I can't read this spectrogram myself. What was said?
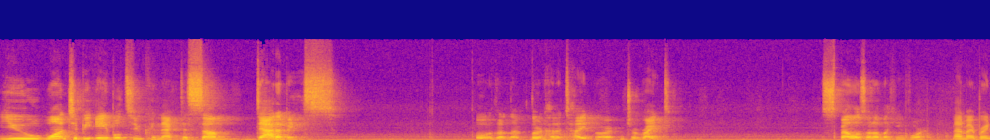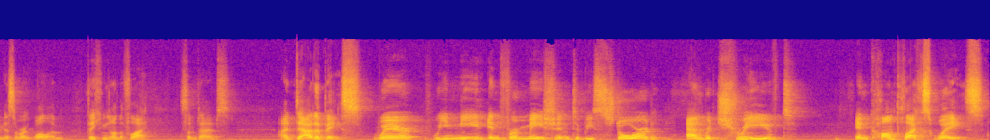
you want to be able to connect to some database or learn how to type or to write. Spell is what I'm looking for. Man, my brain doesn't work well. I'm thinking on the fly sometimes. A database where we need information to be stored and retrieved in complex ways.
